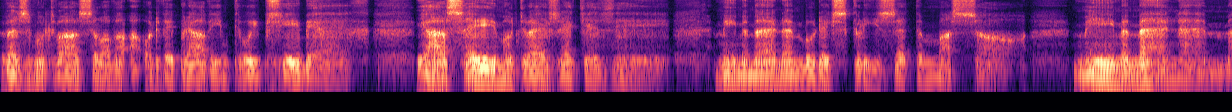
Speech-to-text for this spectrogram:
vezmu tvá slova a odvyprávím tvůj příběh. Já sejmu tvé řetězy, mým jménem budeš sklízet maso. Mým jménem,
